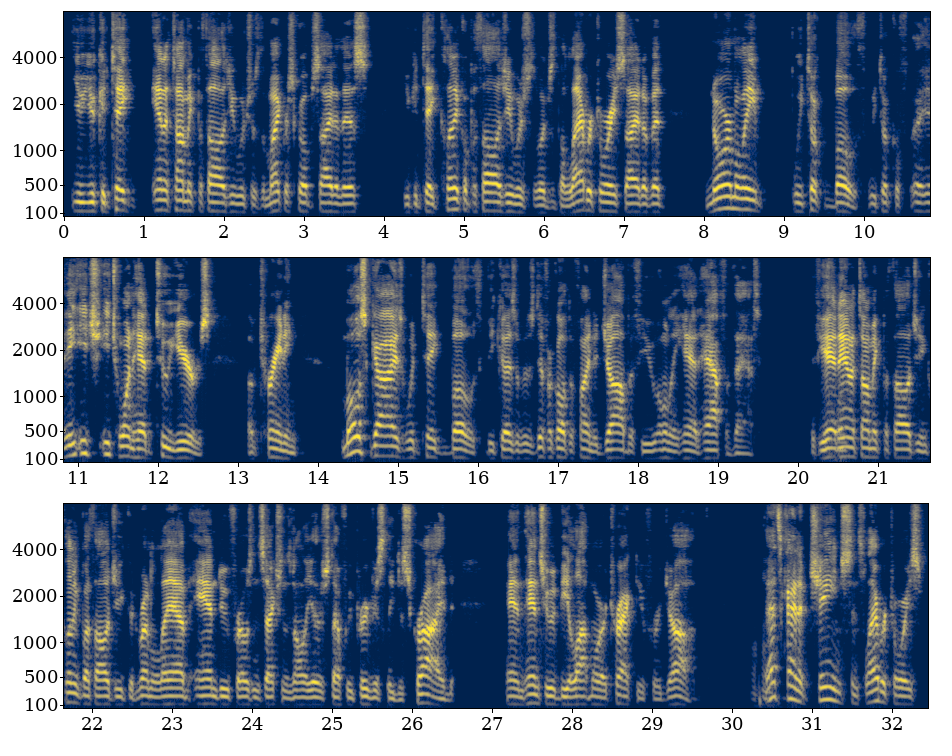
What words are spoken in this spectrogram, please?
you you could take anatomic pathology, which was the microscope side of this. You could take clinical pathology, which was the laboratory side of it. Normally, we took both. We took uh, each each one had two years of training. Most guys would take both because it was difficult to find a job if you only had half of that. If you had mm-hmm. anatomic pathology and clinical pathology, you could run a lab and do frozen sections and all the other stuff we previously described, and hence you would be a lot more attractive for a job. Mm-hmm. That's kind of changed since laboratories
